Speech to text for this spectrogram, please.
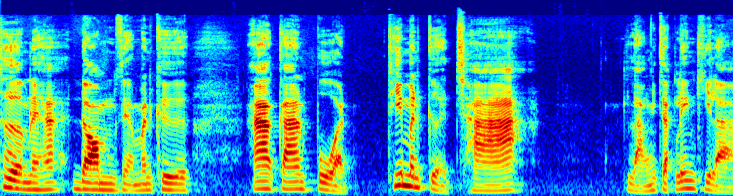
term เลยฮะ DOMS เนี่ยมันคืออาการปวดที่มันเกิดช้า หลังจากเล่นกีฬา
